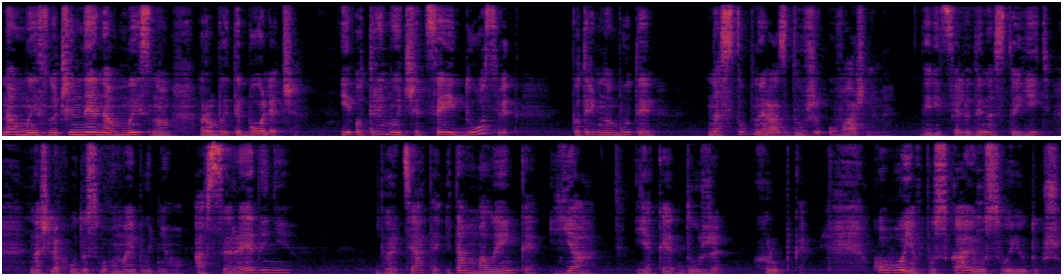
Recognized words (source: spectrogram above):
навмисно чи ненавмисно робити боляче. І отримуючи цей досвід, потрібно бути наступний раз дуже уважними. Дивіться, людина стоїть на шляху до свого майбутнього, а всередині дверцята, і там маленьке я, яке дуже хрупке. Кого я впускаю у свою душу?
